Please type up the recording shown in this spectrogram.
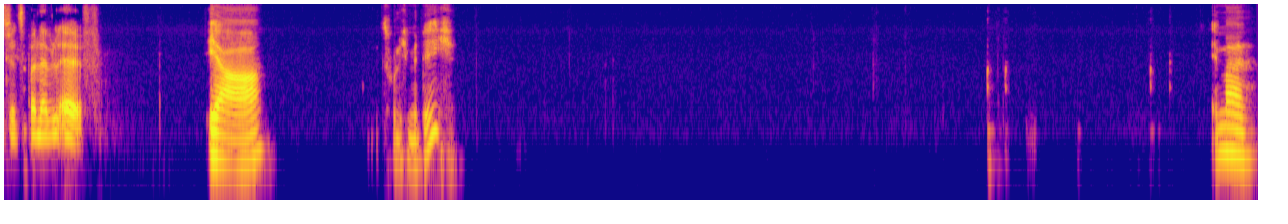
Bist jetzt bei Level 11. Ja. Jetzt hole ich mir dich. Immer,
